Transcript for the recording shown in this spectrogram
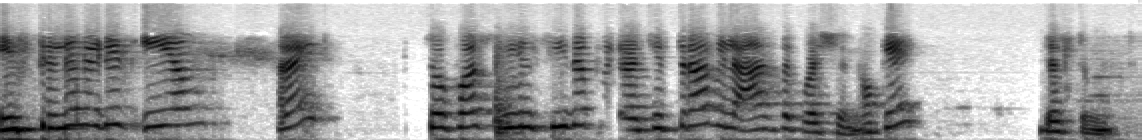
In strilinga it is em right? So first we will see the uh, chitra will ask the question okay? Just a minute.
